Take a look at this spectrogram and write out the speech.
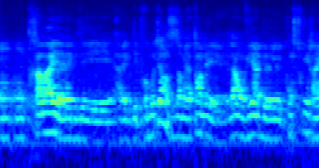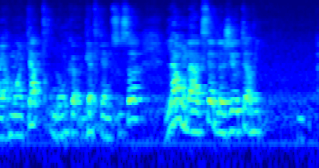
on- on travaille avec des, avec des promoteurs en se disant, mais attendez, là on vient de construire un R-4, donc euh, quatrième sous-sol, là on a accès à de la géothermie. Euh,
